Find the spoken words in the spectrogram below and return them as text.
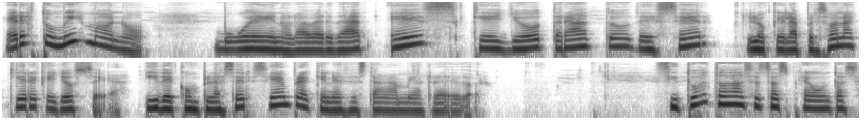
¿Eres tú mismo o no? Bueno, la verdad es que yo trato de ser lo que la persona quiere que yo sea y de complacer siempre a quienes están a mi alrededor. Si tú a todas esas preguntas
